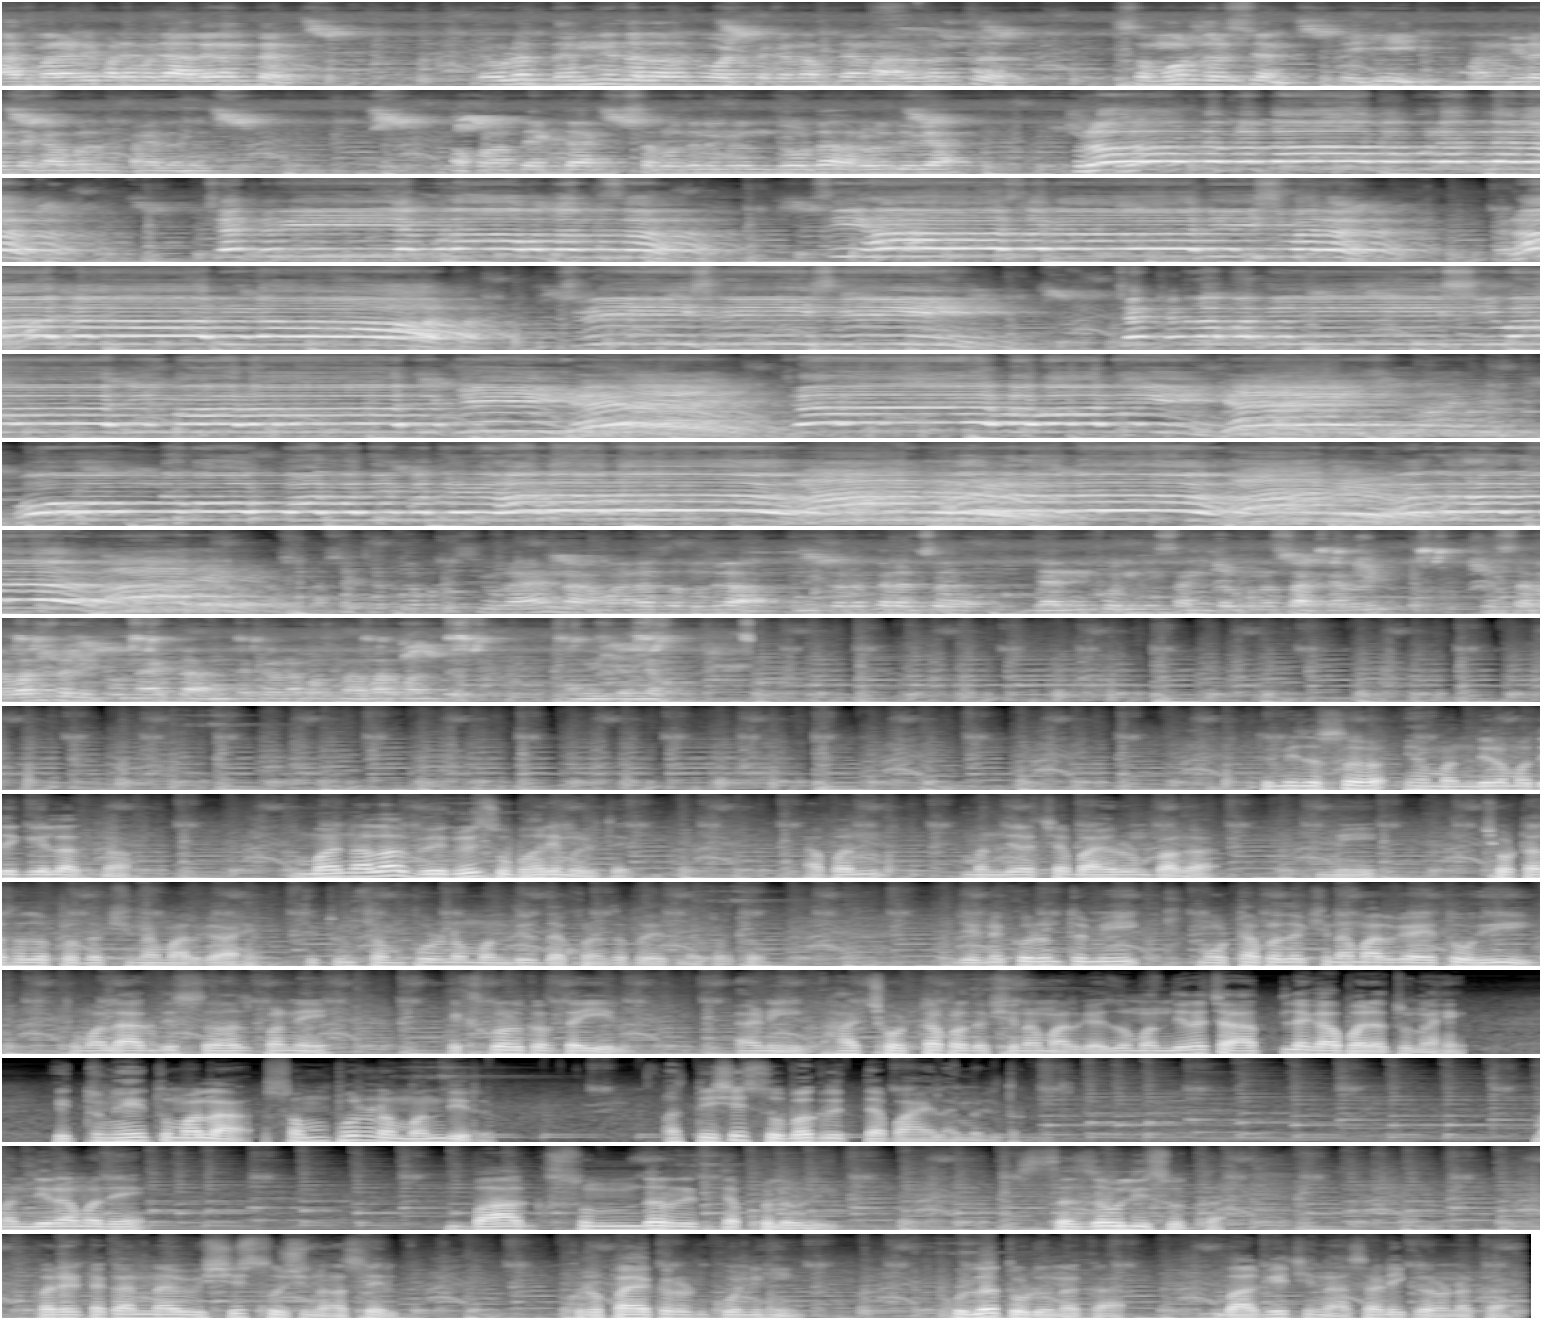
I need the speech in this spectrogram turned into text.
आज मराठी पाड्यामध्ये आल्यानंतर एवढं धन्य झाल्यासारखं वाटतं कारण आपल्या महाराजांचं समोर दर्शन तेही मंदिराच्या गाभाऱ्यात पाहायला मिळतं. आपण आता एकदा सर्वजण मिळून जोरदार हरवून देऊया. प्रताप पुरंदर क्षत्रिय कुलावतंस सिंहासनाधीश्वर राजाधिराज आणि ज्यांनी कोणी ही संकल्पना साकारली त्या सर्वांचं मी पुन्हा एकदा अंतकरणापासून आभार मानतो आणि धन्यवाद. तुम्ही जसं ह्या मंदिरामध्ये गेलात ना मनाला वेगळीच उभारी मिळते. आपण मंदिराच्या बाहेरून बघा मी छोटासा जो प्रदक्षिणा मार्ग आहे तिथून संपूर्ण मंदिर दाखवण्याचा प्रयत्न करतो. जेणेकरून तुम्ही मोठा प्रदक्षिणा मार्ग आहे तोही तुम्हाला अगदी सहजपणे एक्सप्लोअर करता येईल. आणि हा छोटा प्रदक्षिणा मार्ग आहे जो मंदिराच्या आतल्या गाभाऱ्यातून आहे. इथूनही तुम्हाला संपूर्ण मंदिर अतिशय सुबकरित्या पाहायला मिळतं. मंदिरामध्ये बाग सुंदररित्या फुलवली सजवली सुद्धा. पर्यटकांना विशेष सूचना असेल कृपया करून कोणीही फुलं तोडू नका बागेची नासाडी करू नका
